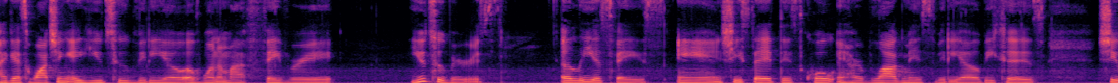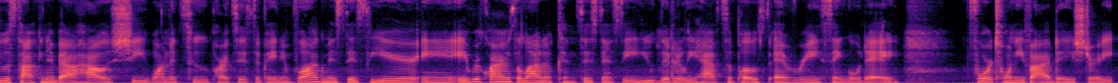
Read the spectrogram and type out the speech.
I guess, watching a YouTube video of one of my favorite YouTubers, Aaliyah's Face. And she said this quote in her Vlogmas video because she was talking about how she wanted to participate in Vlogmas this year, and it requires a lot of consistency. You literally have to post every single day for 25 days straight.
